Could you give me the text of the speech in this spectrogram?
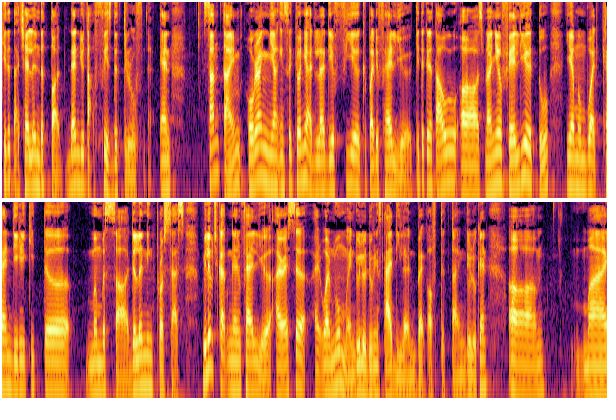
kita tak challenge the thought then you tak face the truth. And sometimes orang yang insecure ni adalah dia fear kepada failure. Kita kena tahu uh, sebenarnya failure tu yang membuatkan diri kita membesar the learning process bila bercakap dengan failure I rasa at one moment dulu during study lah back of the time dulu kan um, my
